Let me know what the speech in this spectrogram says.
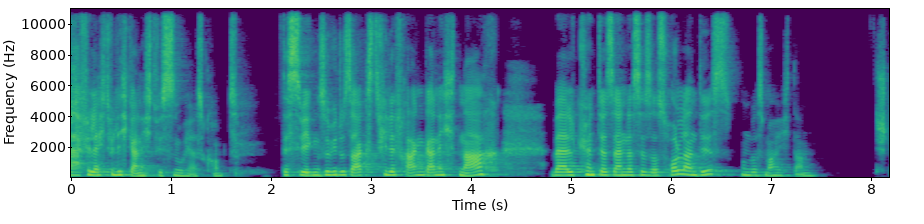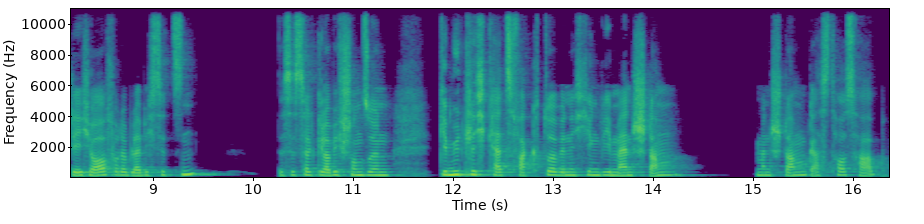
vielleicht will ich gar nicht wissen, woher es kommt. Deswegen, so wie du sagst, viele fragen gar nicht nach, weil könnte ja sein, dass es aus Holland ist und was mache ich dann? Stehe ich auf oder bleibe ich sitzen? Das ist halt, glaube ich, schon so ein Gemütlichkeitsfaktor, wenn ich irgendwie mein Stamm, mein Stammgasthaus habe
